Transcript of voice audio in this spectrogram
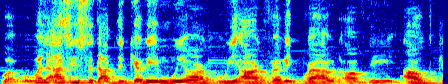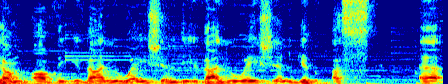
Well, as you said, Abdul Karim, we are we are very proud of the outcome of the evaluation. The evaluation give us uh,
